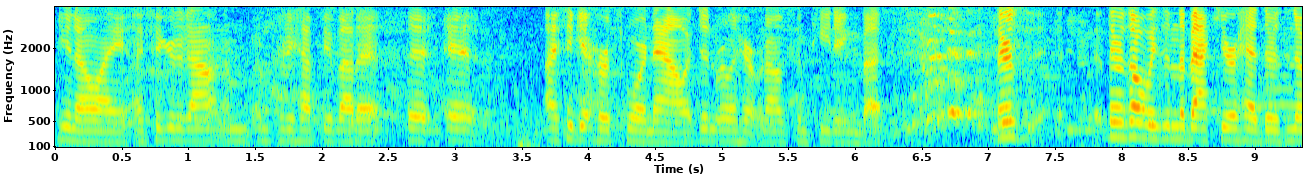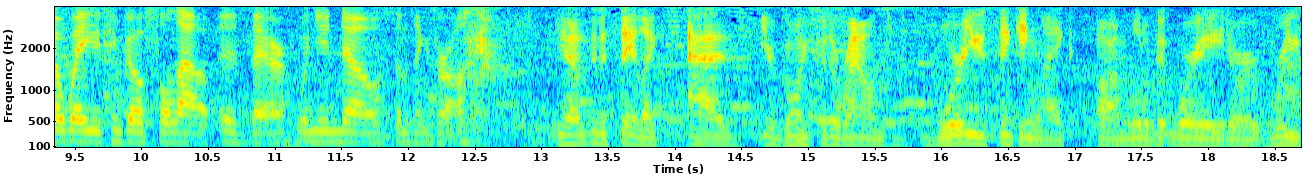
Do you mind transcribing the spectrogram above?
you know, I, I figured it out and I'm, I'm pretty happy about it. It, it. I think it hurts more now. It didn't really hurt when I was competing, but there's, there's always in the back of your head, there's no way you can go full out, is there, when you know something's wrong. Yeah, I was gonna say, like, as you're going through the rounds, were you thinking like, oh, I'm a little bit worried, or were you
